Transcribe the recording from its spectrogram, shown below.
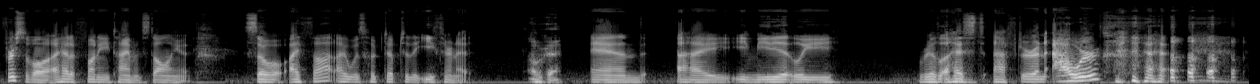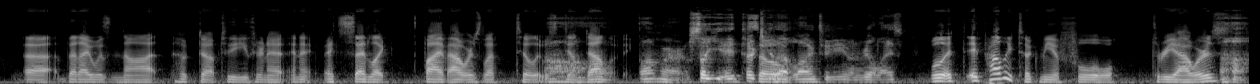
First of all, I had a funny time installing it. So I thought I was hooked up to the Ethernet, Okay. and I immediately realized after an hour uh, that I was not hooked up to the Ethernet, and it, it said like five hours left till it was done Oh, downloading. Bummer. So it took So- you that long to even realize. Well, it it probably took me a full three hours, Uh huh.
